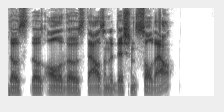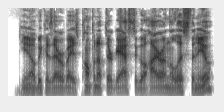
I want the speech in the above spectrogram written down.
Those those all of those thousand editions sold out you know, because everybody's pumping up their gas to go higher on the list than you,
